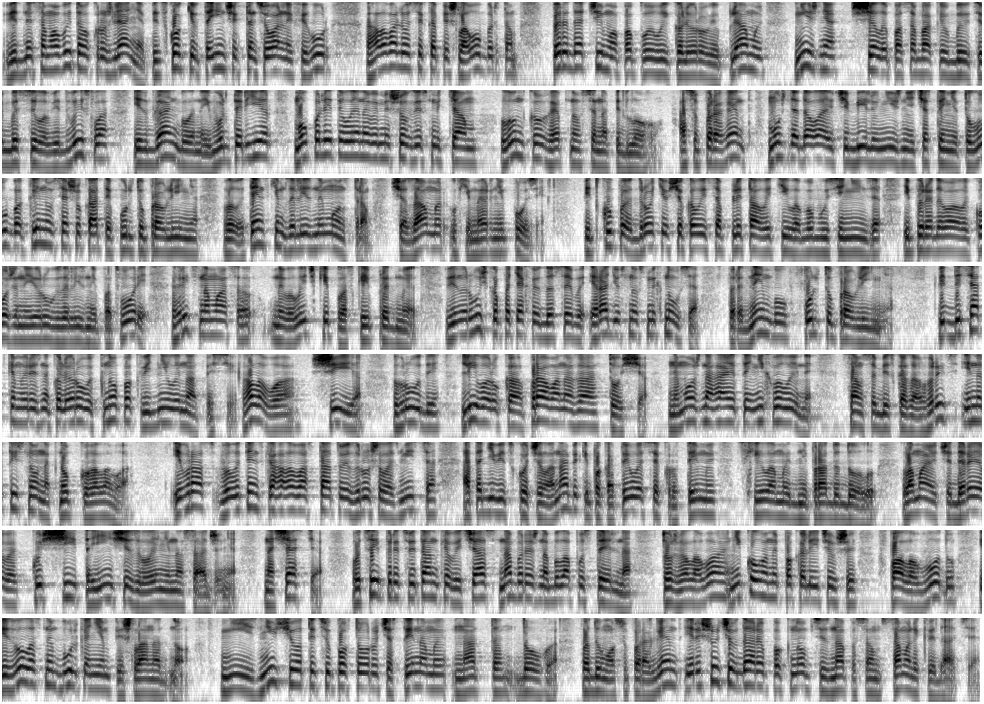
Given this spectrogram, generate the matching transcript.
Від несамовитого кружляння, підскоків та інших танцювальних фігур голова Льосика пішла обертом, перед очима поплили кольорові плями, ніжня щелепа собаки вбивці безсило відвисла, і зганьблений бультер'єр, мов поліетиленовий мішок зі сміттям, лунко гепнувся на підлогу. А суперагент, мужньо долаючи біль у ніжній частині тулуба, кинувся шукати пульт управління велетенським залізним монстром, що завмер у хімерній позі. Під купою дротів, що колись оплітали тіло бабусі ніндзя і передавали кожен її рух залізній потворі, Гриць намацав невеличкий плаский предмет. Він ручко потяг його до себе і радісно всміхнувся. Перед ним був пульт управління. Під десятками різнокольорових кнопок відніли надписи: голова, шия, груди, ліва рука, права нога тощо. Не можна гаяти ні хвилини, сам собі сказав Гриць і натиснув на кнопку голова. І враз велетенська голова статуї зрушила з місця, а тоді відскочила набік і покатилася крутими схилами Дніпра додолу, ламаючи дерева, кущі та інші зелені насадження. На щастя, у цей передсвітанковий час набережна була пустельна, тож голова, нікого не покалічивши, впала в воду і з голосним бульканням пішла на дно. Ні, знищувати цю повтору частинами надто довго, подумав суперагент і рішуче вдарив по кнопці з написом Самоліквідація.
